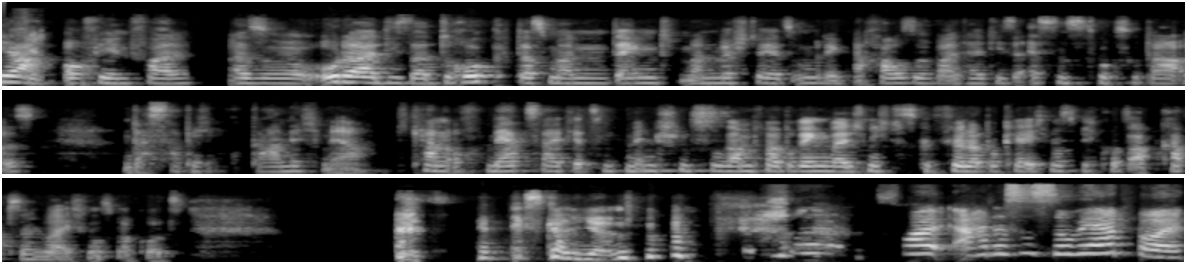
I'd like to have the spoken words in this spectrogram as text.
Ja, auf jeden Fall. Also, oder dieser Druck, dass man denkt, man möchte jetzt unbedingt nach Hause, weil halt dieser Essensdruck so da ist. Und das habe ich auch gar nicht mehr. Ich kann auch mehr Zeit jetzt mit Menschen zusammen verbringen, weil ich nicht das Gefühl habe, okay, ich muss mich kurz abkapseln, weil ich muss mal kurz eskalieren. Voll, ah, das ist so wertvoll.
